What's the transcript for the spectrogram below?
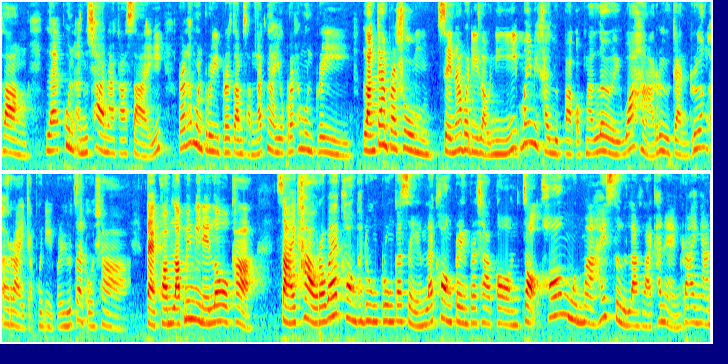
คลัง และคุณอนุชานาคาสายรัฐมนตรีประจำสำนักนายกรัฐมนตรี หลังการประชุม เสนาบดีเหล่านี้ไม่มีใครหลุดปากออกมาเลยว่าหารือกันเรื่องอะไรกับพลเอกประยุจันโอชา แต่ความลับไม่มีในโลกค่ะสายข่าวระแวกคลองพดุงกรุงเกษมและคลองเปรมประชากรเจาะข้อมูลมาให้สื่อหลากหลายแขนงรายงาน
